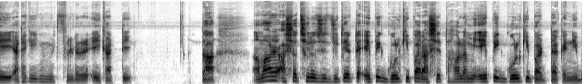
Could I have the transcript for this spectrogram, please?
এই অ্যাটাকিং মিডফিল্ডারের এই কার্ডটি। তা আমার আশা ছিল যে যদি একটা এপিক গোলকিপার আসে, তাহলে আমি এপিক গোলকিপারটাকে নিব।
